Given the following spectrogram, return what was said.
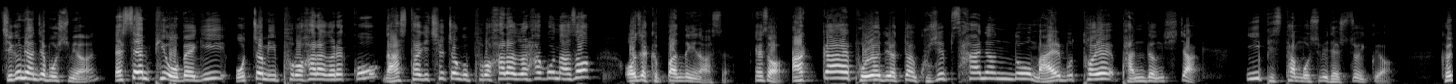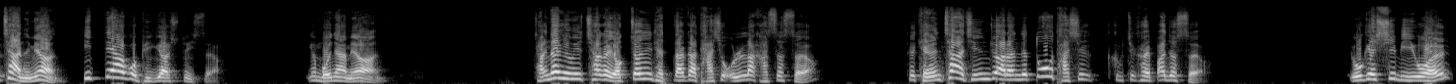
지금 현재 보시면 S&P 500이 5.2% 하락을 했고 나스닥이 7.9% 하락을 하고 나서 어제 급반등이 나왔어요. 그래서 아까 보여드렸던 94년도 말부터의 반등 시작 이 비슷한 모습이 될 수도 있고요. 그렇지 않으면 이때하고 비교할 수도 있어요. 이게 뭐냐면 장단금리차가 역전이 됐다가 다시 올라갔었어요. 괜찮아지는 줄 알았는데 또 다시 급격하게 빠졌어요. 요게 12월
